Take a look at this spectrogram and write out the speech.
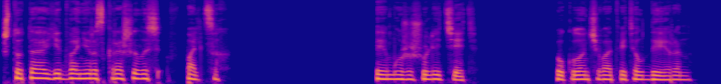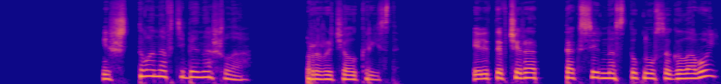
что та едва не раскрошилась в пальцах. «Ты можешь улететь уклончиво ответил Дейрон. И что она в тебе нашла? — прорычал Крист. «Или ты вчера так сильно стукнулся головой?»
